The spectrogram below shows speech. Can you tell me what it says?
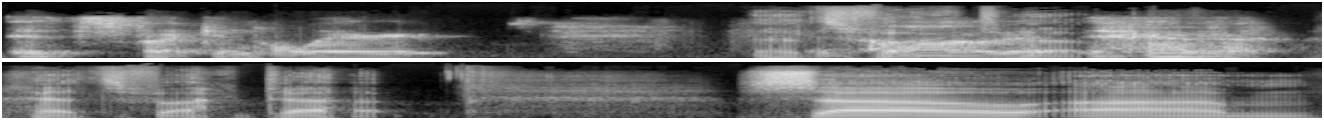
it's fucking hilarious. That's I love fucked up. That's fucked up. So, um,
